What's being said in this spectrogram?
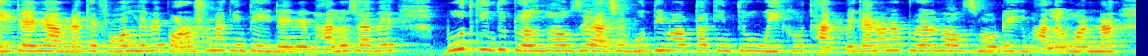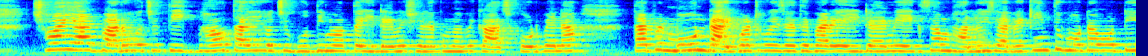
এই টাইমে আপনাকে ফল দেবে। পড়াশোনা কিন্তু এই টাইমে ভালো যাবে। বুধ কিন্তু টুয়েলভ হাউসে আছে। বুদ্ধিমত্তা কিন্তু উইক থাকবে। কেননা টুয়েলভ হাউস মোটেই ভালো ঘর না। ছয়, আট, বারো হচ্ছে তিক ভাও, তাই হচ্ছে বুদ্ধিমত্তা এই টাইমে সেরকমভাবে কাজ করবে না। তারপর মন ডাইভার্ট হয়ে যেতে পারে। এই টাইমে এক্সাম ভালোই যাবে। কিন্তু মোটামুটি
